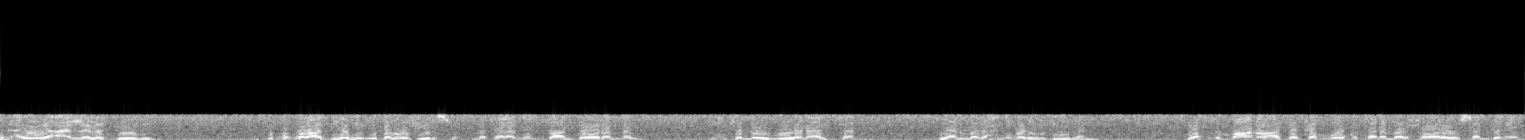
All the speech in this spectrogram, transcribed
in ayaga aan lala doodin dimuqraadiyada iyo bal u fiirso masalan nin baan dooranay ninka noogu wanaagsan yaan madaxnimada u dhiiban. Wax xumaan oo hadda ka muuqatana madaxoole usan dhicin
